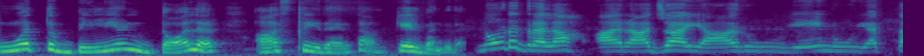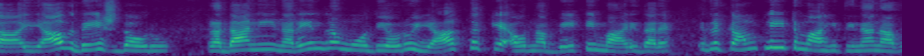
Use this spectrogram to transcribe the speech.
ಮೂವತ್ತು ಬಿಲಿಯನ್ ಡಾಲರ್ ಆಸ್ತಿ ಇದೆ ಅಂತ ಕೇಳಿ ಬಂದಿದೆ. ನೋಡಿದ್ರಲ್ಲ ಆ ರಾಜ ಯಾರು ಏನು ಎತ್ತ ಯಾವ ದೇಶದವರು ಪ್ರಧಾನಿ ನರೇಂದ್ರ ಮೋದಿ ಅವರು ಯಾತಕ್ಕೆ ಅವ್ರನ್ನ ಭೇಟಿ ಮಾಡಿದ್ದಾರೆ? ಇದ್ರ ಕಂಪ್ಲೀಟ್ ಮಾಹಿತಿನ ನಾವು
